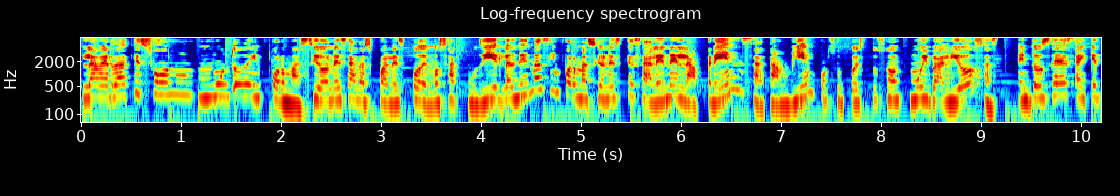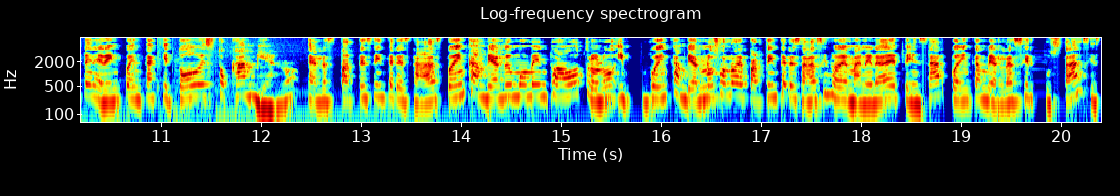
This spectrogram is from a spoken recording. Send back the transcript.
la verdad que son un mundo de informaciones a las cuales podemos acudir. Las mismas informaciones que salen en la prensa también, por supuesto, son muy valiosas. Entonces hay que tener en cuenta que todo esto cambia, ¿no? O sea, las partes interesadas pueden cambiar de un momento a otro, ¿no? Y pueden cambiar no solo de parte interesada, sino de manera de pensar, pueden cambiar las circunstancias.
